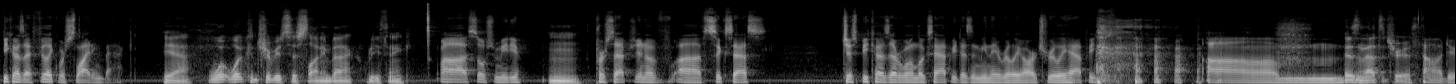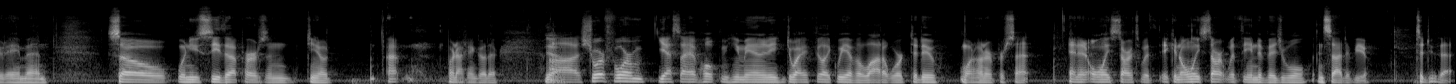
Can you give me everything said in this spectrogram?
Because I feel like we're sliding back. Yeah. What what contributes to sliding back? What do you think? Uh, social media, perception of uh, success. Just because everyone looks happy doesn't mean they really are truly happy. Isn't that the truth? oh, dude, amen. So when you see that person, you know, uh, we're not going to go there. Yeah. Uh, short form, yes, I have hope in humanity. Do I feel like we have a lot of work to do? 100%. And it only starts with, it can only start with the individual inside of you to do that.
